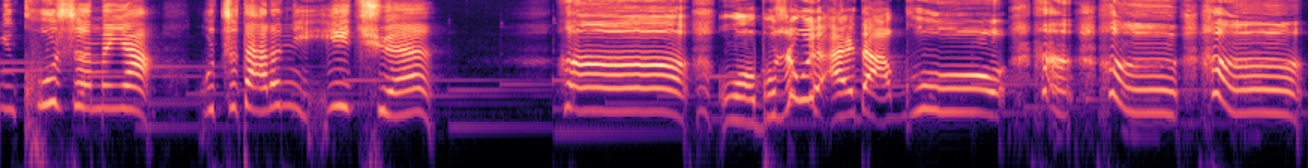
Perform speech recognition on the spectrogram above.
你哭什么呀？我只打了你一拳。哼，我不是为挨打哭。哼哼哼。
